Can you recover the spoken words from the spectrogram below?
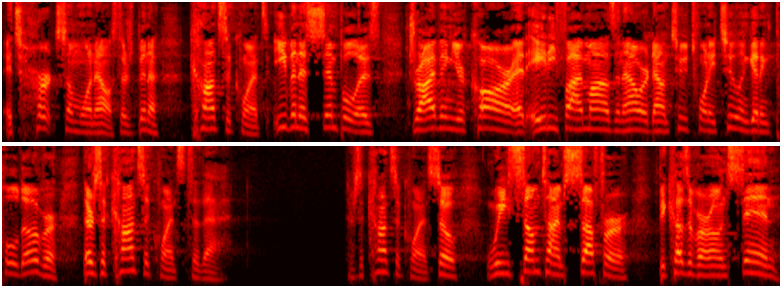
It's hurt someone else. There's been a consequence. Even as simple as driving your car at 85 miles an hour down 222 and getting pulled over, there's a consequence to that. There's a consequence. So we sometimes suffer because of our own sin,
